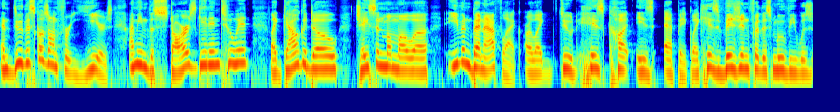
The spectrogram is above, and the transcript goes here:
and dude, this goes on for years. I mean, the stars get into it. Like Gal Gadot, Jason Momoa, even Ben Affleck are like, dude, his cut is epic. Like his vision for this movie was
